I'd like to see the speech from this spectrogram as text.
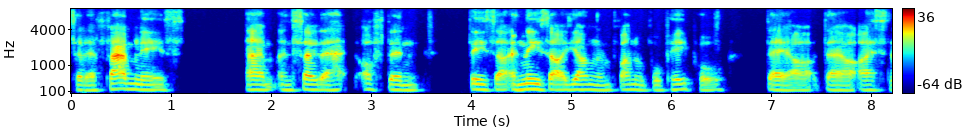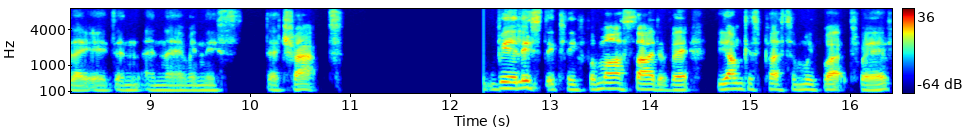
to their families, um, and so they often these are and these are young and vulnerable people. They are they are isolated and and they're in this they're trapped. Realistically, from our side of it, the youngest person we've worked with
